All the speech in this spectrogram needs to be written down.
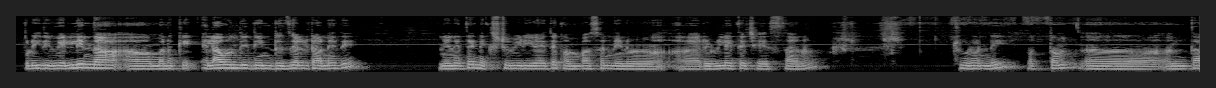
ఇప్పుడు ఇది వెళ్ళిందా మనకి ఎలా ఉంది దీని రిజల్ట్ అనేది నేనైతే నెక్స్ట్ వీడియో అయితే కంపల్సరీ నేను రివీల్ అయితే చేస్తాను. చూడండి. మొత్తం అంతా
